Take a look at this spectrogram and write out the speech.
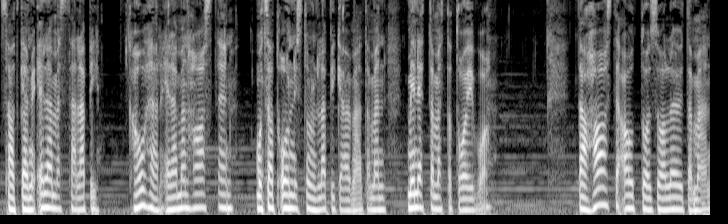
Sä oot käynyt elämässä läpi kauhean elämän haasteen, mutta sä oot onnistunut läpikäymään tämän menettämättä toivoa. Tämä haaste auttoi sua löytämään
